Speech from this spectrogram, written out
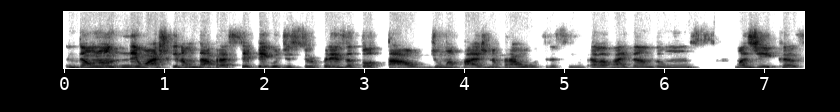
Então, não, eu acho que não dá para ser pego de surpresa total de uma página para outra. Assim. Ela vai dando uns, umas dicas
